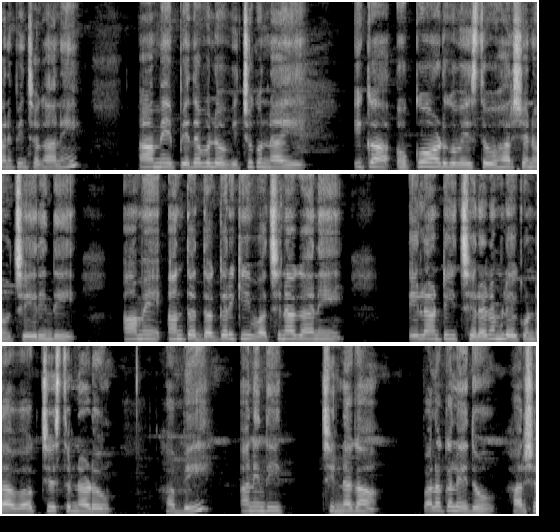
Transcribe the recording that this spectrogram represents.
కనిపించగానే ఆమె పెదవులు విచ్చుకున్నాయి. ఇక ఒక్కో అడుగు వేస్తూ హర్షను చేరింది. ఆమె అంత దగ్గరికి వచ్చినా గానీ ఎలాంటి చలనం లేకుండా వర్క్ చేస్తున్నాడు. హబ్బీ అనింది చిన్నగా. పలకలేదు హర్ష.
